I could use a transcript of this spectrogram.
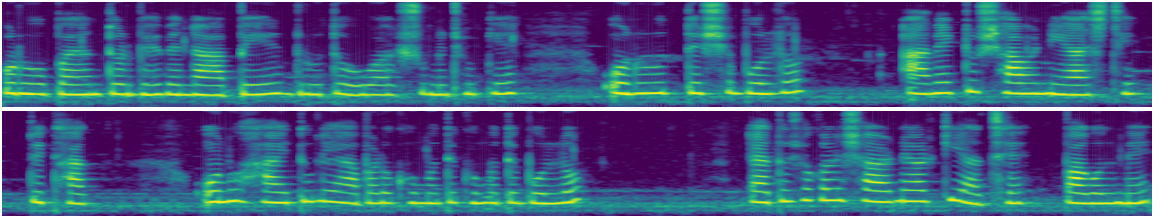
ওর উপায়ন্তর ভেবে না পেয়ে দ্রুত ওয়াশরুমে ঢুকে অনুর উদ্দেশ্যে বলল আমি একটু শাওয়ার নিয়ে আসছি। তুই থাক। অনু হাই তুলে আবারও ঘুমোতে ঘুমোতে বলল, এত সকালে শাওয়ার নেওয়ার কি আছে, পাগল মেয়ে?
